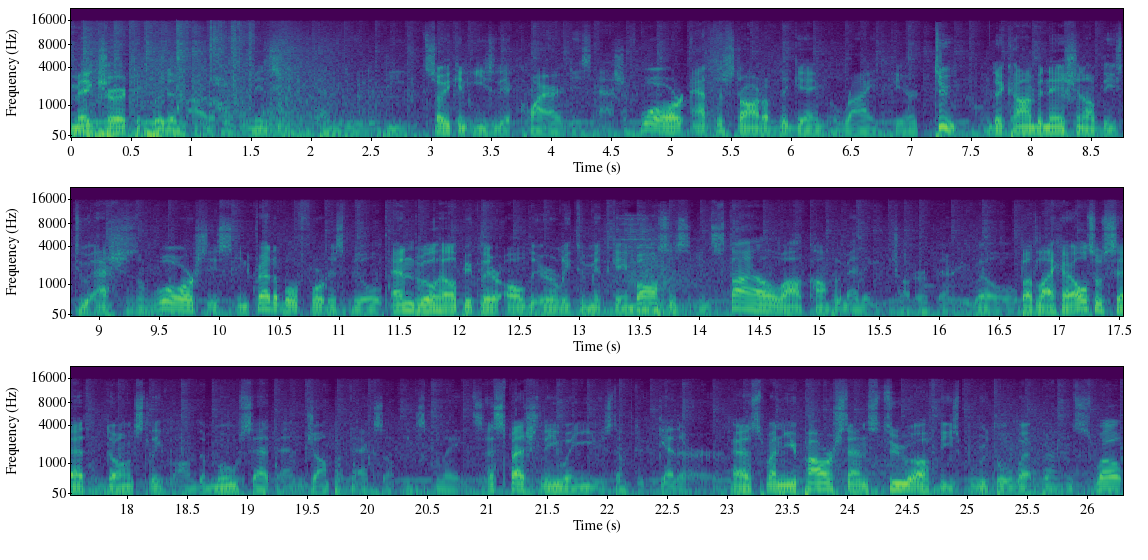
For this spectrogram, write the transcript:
Make sure to put him out of his misery so you can easily acquire this Ash of War at the start of the game right here too. The combination of these two Ashes of Wars is incredible for this build and will help you clear all the early to mid game bosses in style while complementing each other very well. But like I also said, don't sleep on the moveset and jump attacks of these blades, especially when you use them together. As when you power stance two of these brutal weapons, well,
